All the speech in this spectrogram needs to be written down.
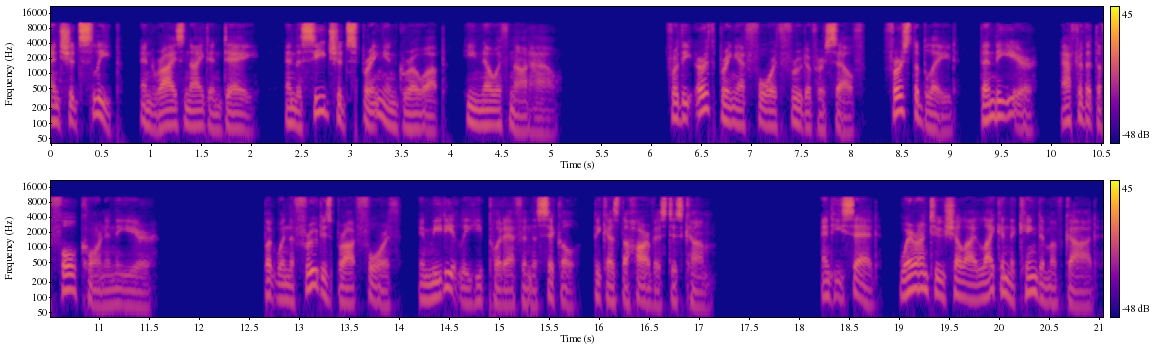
And should sleep, and rise night and day, and the seed should spring and grow up, he knoweth not how. For the earth bringeth forth fruit of herself, first the blade, then the ear, after that the full corn in the ear. But when the fruit is brought forth, immediately he putteth in the sickle, because the harvest is come. And he said, Whereunto shall I liken the kingdom of God?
